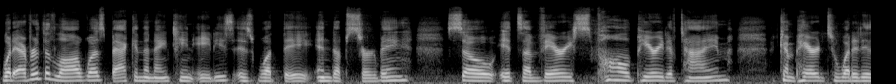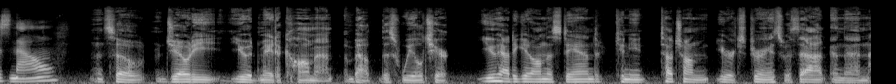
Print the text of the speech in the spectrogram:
whatever the law was back in the 1980s is what they end up serving. So it's a very small period of time compared to what it is now. And so, Jody, you had made a comment about this wheelchair. You had to get on the stand. Can you touch on your experience with that? And then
